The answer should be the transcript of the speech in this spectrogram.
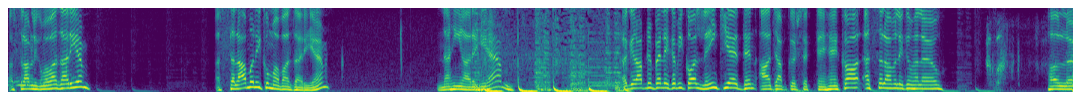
अस्सलाम वालेकुम आवाज़ आ रही है? अस्सलाम वालेकुम आवाज़ आ रही है? नहीं आ रही है। अगर आपने पहले कभी कॉल नहीं किया है देन आज आप कर सकते हैं। कॉल अस्सलाम वालेकुम हेलो हेलो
